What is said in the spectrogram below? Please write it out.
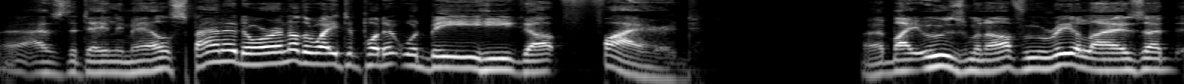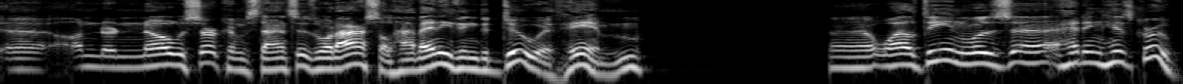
uh, as the Daily Mail span it, or another way to put it would be he got fired. Uh, by Usmanov, who realized that uh, under no circumstances would Arsenal have anything to do with him, uh, while Dein was heading his group.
